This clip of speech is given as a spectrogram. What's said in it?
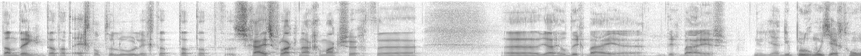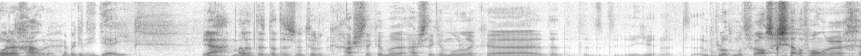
dan denk ik dat dat echt op de loer ligt. Dat dat, dat scheidsvlak naar gemakzucht eh, eh, ja, heel dichtbij, dichtbij is. Ja, die ploeg moet je echt hongerig houden, heb ik het idee. Ja, maar dat, is- dat is natuurlijk hartstikke, hartstikke moeilijk. Dat- een ploeg moet vooral zichzelf hongerig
